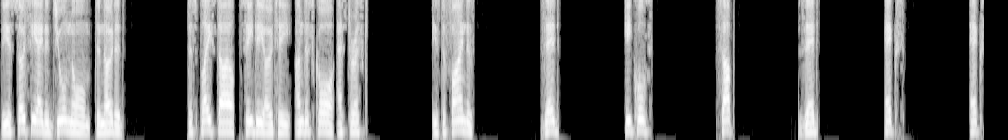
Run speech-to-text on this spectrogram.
The associated dual norm denoted display style CDOT underscore asterisk is defined as Z equals sup Z x x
